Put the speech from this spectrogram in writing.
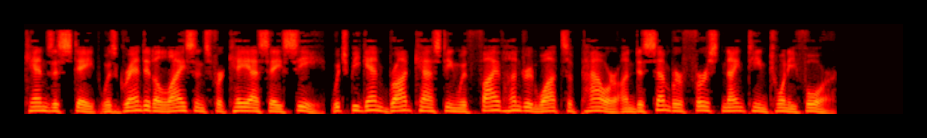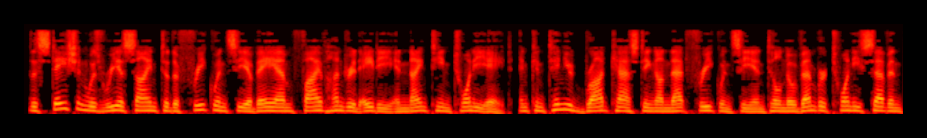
Kansas State was granted a license for KSAC, which began broadcasting with 500 watts of power on December 1, 1924. The station was reassigned to the frequency of AM 580 in 1928, and continued broadcasting on that frequency until November 27,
